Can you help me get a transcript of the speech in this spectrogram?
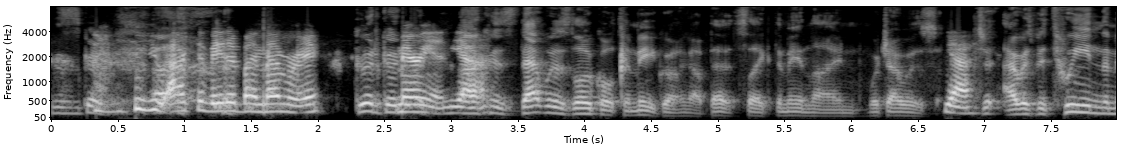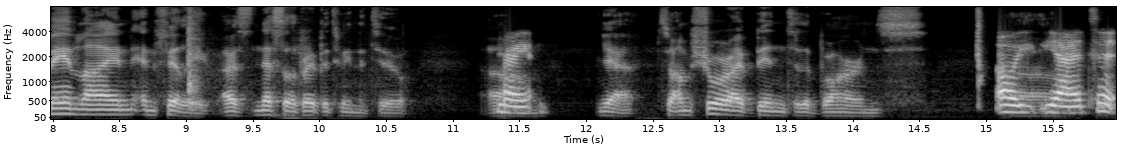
This is good. you Uh, activated my memory. Good, good. Merion, yeah. Because that was local to me growing up. That's like the main line, which I was. Yeah. ju- I was between the main line and Philly. I was nestled right between the two. Right. Um, Yeah. So I'm sure I've been to the Barnes. Oh uh, yeah, it's a,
